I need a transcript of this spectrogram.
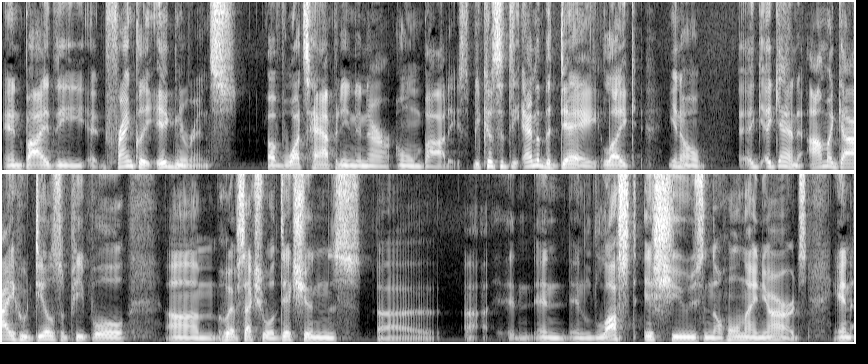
and by the, frankly, ignorance of what's happening in our own bodies. Because at the end of the day, like, you know, again, I'm a guy who deals with people um, who have sexual addictions, uh, uh, and, and, and lust issues and the whole nine yards. And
